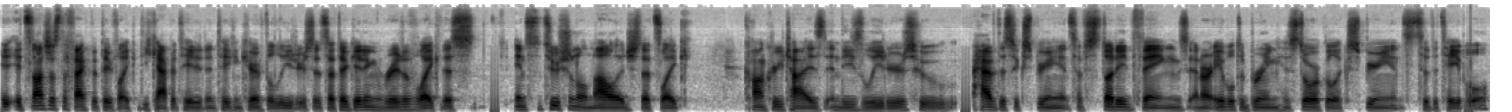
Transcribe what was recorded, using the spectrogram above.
it, it's not just the fact that they've like decapitated and taken care of the leaders. It's that they're getting rid of like this institutional knowledge that's like concretized in these leaders who have this experience, have studied things, and are able to bring historical experience to the table.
